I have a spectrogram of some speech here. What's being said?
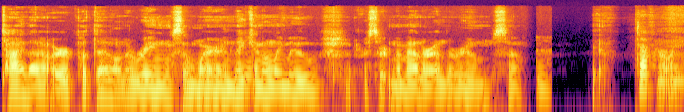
tie that or put that on a ring somewhere, and they Yeah. can only move a certain amount around the room. So Definitely.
